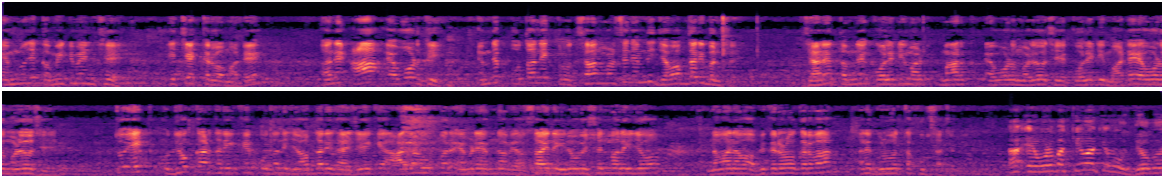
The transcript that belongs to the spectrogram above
એમનું જે કમિટમેન્ટ છે એ ચેક કરવા માટે. અને આ એવોર્ડથી એમને પોતાને એક પ્રોત્સાહન મળશે ને એમની જવાબદારી બનશે. જ્યારે તમને ક્વોલિટી માર્ક એવોર્ડ મળ્યો છે, ક્વોલિટી માટે એવોર્ડ મળ્યો છે તો એક ઉદ્યોગકાર તરીકે પોતાની જવાબદારી થાય છે કે આગળ ઉપર એમણે એમના વ્યવસાયને ઇનોવેશનમાં લઈ જવો નવા નવા અભિકરણો કરવા અને ગુણવત્તા ખૂબ સાચવવી આ એવોર્ડમાં કેવા કેવા ઉદ્યોગો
